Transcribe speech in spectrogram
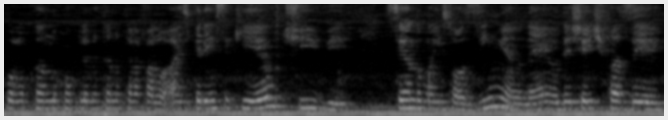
colocando, complementando o que ela falou, a experiência que eu tive sendo mãe sozinha, né? Eu deixei de fazer,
